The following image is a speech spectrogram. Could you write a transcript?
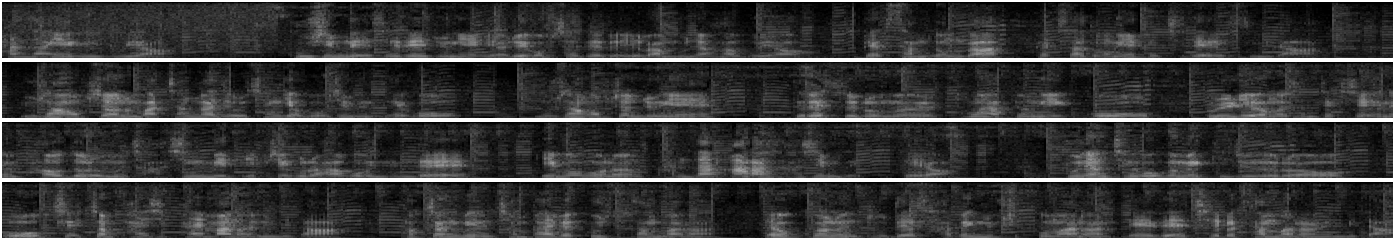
판상형이고요. 94세대 중에 17세대를 일반 분양하고요. 103동과 104동에 배치되어 있습니다. 유상 옵션은 마찬가지로 챙겨보시면 되고 무상 옵션 중에 드레스룸을 통합형이 있고 분리형을 선택 시에는 파우더룸을 자식 및 입식으로 하고 있는데 이 부분은 판단 알아서 하시면 될 듯해요. 분양 최고 금액 기준으로 5억 7,088만원입니다. 확장비는 1,893만원, 에어컨은 2대 469만원, 4대 703만원입니다.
